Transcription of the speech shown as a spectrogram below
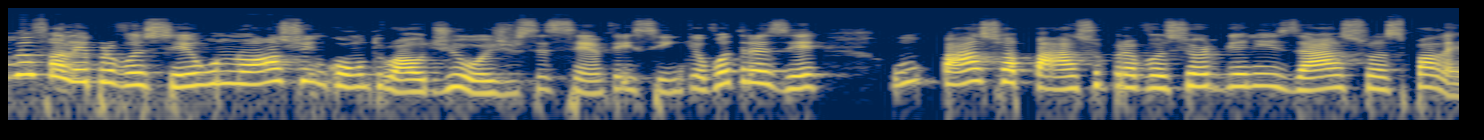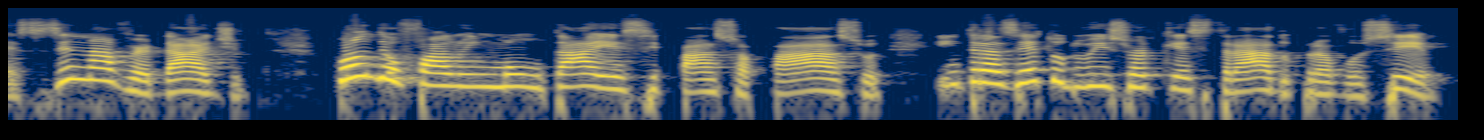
Como eu falei para você, o nosso encontro áudio de hoje, 65, eu vou trazer um passo a passo para você organizar as suas palestras. E na verdade, quando eu falo em montar esse passo a passo, em trazer tudo isso orquestrado para você,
